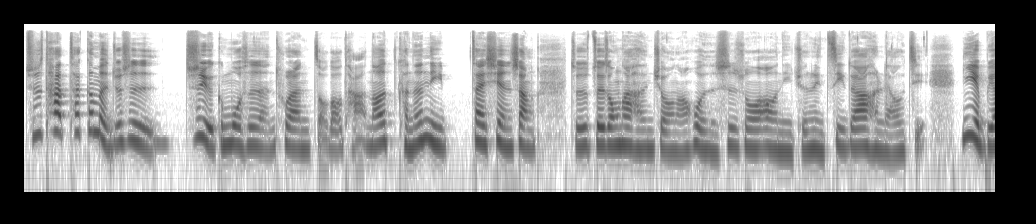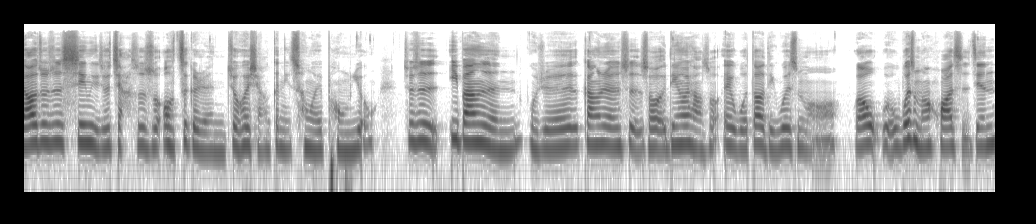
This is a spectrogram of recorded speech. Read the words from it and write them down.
就是他他根本就是就是有一个陌生人突然找到他，然后可能你在线上就是追踪他很久，然后或者是说哦你觉得你自己对他很了解，你也不要就是心里就假设说哦这个人就会想跟你成为朋友。就是一般人，我觉得刚认识的时候，一定会想说：“哎，我到底为什么我要我为什么要花时间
